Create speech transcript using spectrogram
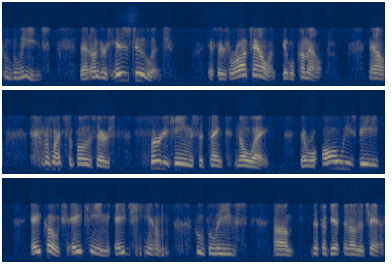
who believes that under his tutelage, if there's raw talent, it will come out. Now, let's suppose there's 30 teams that think, no way there will always be a coach, a team, a GM who believes um, that they'll get another chance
